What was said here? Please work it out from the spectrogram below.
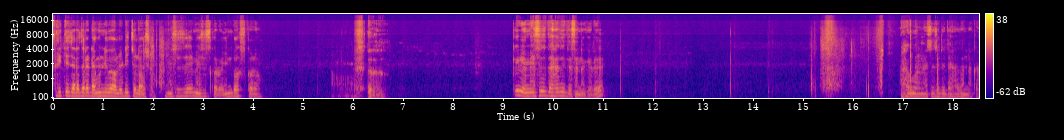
ফ্রিতে যারা যারা ডায়মন্ড নেবে অলরেডি চলে আসো। মেসেজে মেসেজ করো ইনবক্স করো। কি রে মেসেজ দেখা যাইতেছে না কে রে? হ্যাঁ মেসেজ এটা দেখা যান না কা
